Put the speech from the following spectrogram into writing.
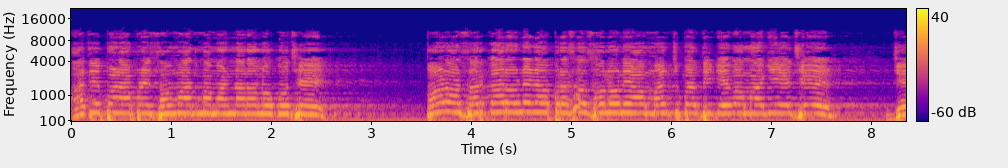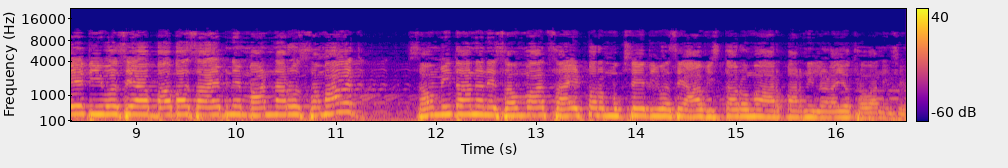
આજે પણ આપણે સંવાદમાં માનનારા લોકો છે. પણ આ સરકારોને આ પ્રશાસનોને આ મંચ પરથી કહેવા માંગીએ છીએ જે દિવસે આ બાબા સાહેબને માનનારો સમાજ સંવિધાન અને સંવાદ સાઈડ પર મૂકશે દિવસે આ વિસ્તારોમાં આરપારની લડાઈઓ થવાની છે.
